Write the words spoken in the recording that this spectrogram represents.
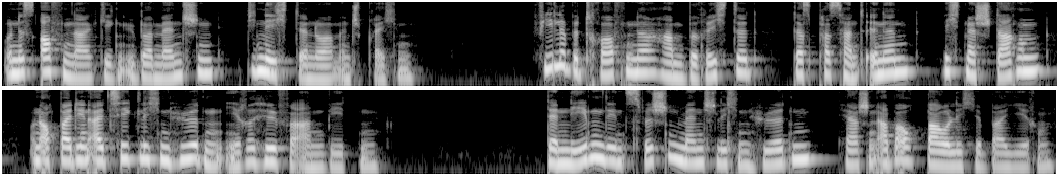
und ist offener gegenüber Menschen, die nicht der Norm entsprechen. Viele Betroffene haben berichtet, dass Passantinnen nicht mehr starren und auch bei den alltäglichen Hürden ihre Hilfe anbieten. Denn neben den zwischenmenschlichen Hürden herrschen aber auch bauliche Barrieren.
